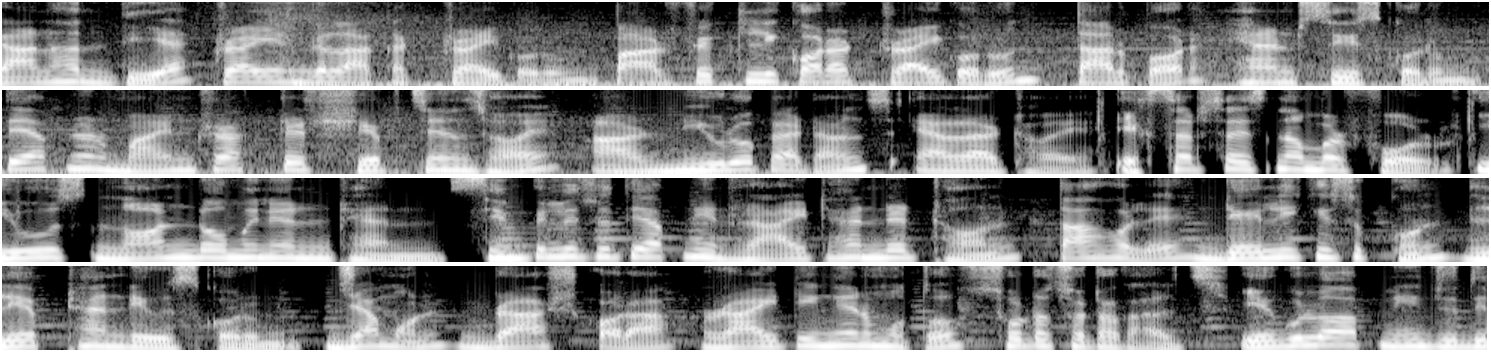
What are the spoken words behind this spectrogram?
ডান হাত দিয়ে ট্রাইঅ্যাঙ্গেল আঁকার ট্রাই করুন। পারফেক্টলি করার ট্রাই করুন, তারপর হ্যান্ড সুইচ করুন। এতে আপনার মাইন্ড ট্রাক্টের শেপ চেঞ্জ হয় আর নিউরো প্যাটার্নস অ্যালার্ট হয়। Exercise number four use non dominant hand simply যদি আপনি রাইট হ্যান্ডেড হন, তাহলে ডেইলি কিছুক্ষণ লেফট হ্যান্ড ইউজ করুন। যেমন ব্রাশ করা রাইটিং এর মতো ছোট ছোট কাজ। এগুলো আপনি যদি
